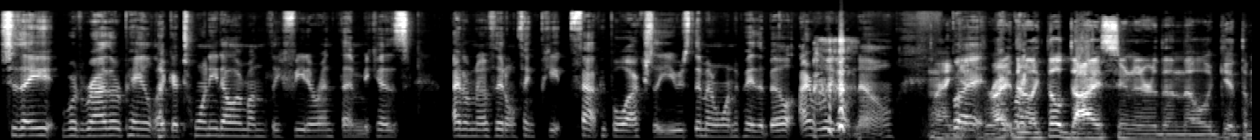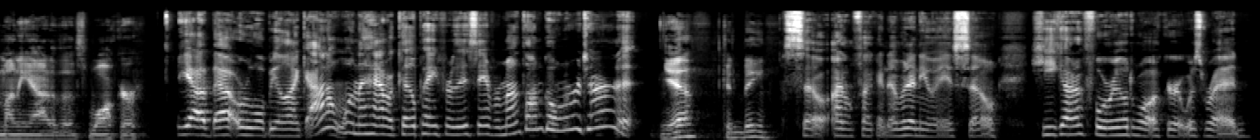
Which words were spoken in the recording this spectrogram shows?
So they would rather pay like a twenty dollar monthly fee to rent them because I don't know if they don't think pe- fat people will actually use them and want to pay the bill. I really don't know. I but get, right. I'm They're like- like they'll die sooner than they'll get the money out of this walker. yeah, that or they'll be like, I don't want to have a copay for this every month. I'm going to return it. Yeah, could be. So I don't fucking know. But anyways, so he got a four wheeled walker. It was red.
